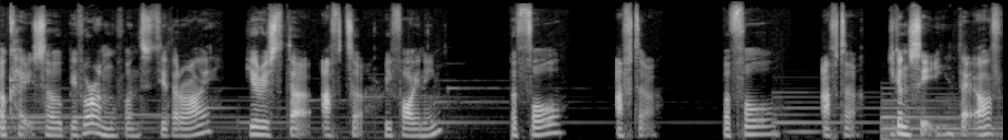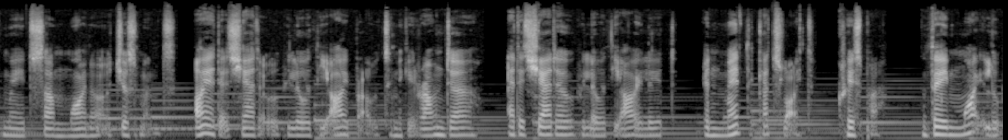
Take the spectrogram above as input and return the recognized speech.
Okay, so before I move on to the other eye, here is the after refining, before, after, before, after. You can see that I've made some minor adjustments. I added shadow below the eyebrow to make it rounder, added shadow below the eyelid, and made the catchlight crisper. They might look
